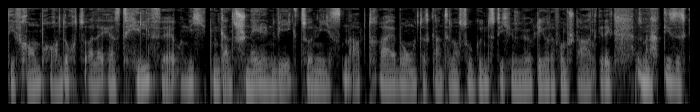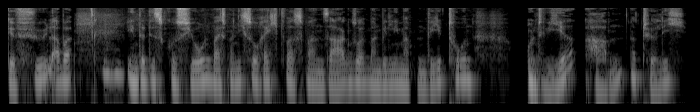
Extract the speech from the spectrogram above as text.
die Frauen brauchen doch zuallererst Hilfe und nicht einen ganz schnellen Weg zur nächsten Abtreibung und das Ganze noch so günstig wie möglich oder vom Staat gedeckt. Also man hat dieses Gefühl, aber mhm. in der Diskussion weiß man nicht so recht, was man sagen soll. Man will niemandem wehtun. Und wir haben natürlich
